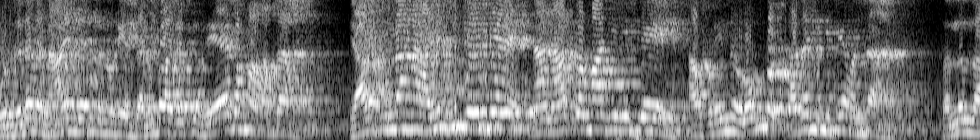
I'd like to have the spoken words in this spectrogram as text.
ஒரு தடவை நாயகத்தினுடைய தர்பாருக்கு வேகமா வந்தாங்க. யார சொன்னா நான் அழிஞ்சு போயிட்டேன் நான் நாசமாகி விட்டேன் அப்படின்னு ரொம்ப கதறிக்கிட்டே வந்தாங்க. சல்லல்லா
